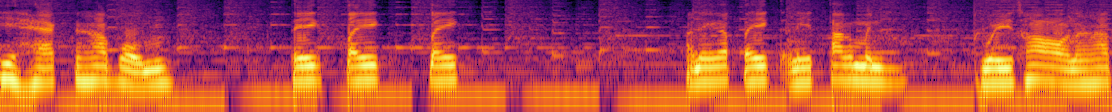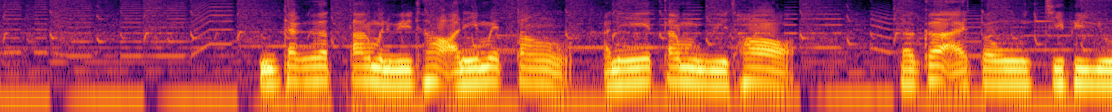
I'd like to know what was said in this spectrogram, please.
ที่แฮกนะครับผมติ๊กติ๊กติ๊กอันนี้ก็ติ๊กอันนี้ตั้งเป็น Vital นะครับอันตั้งก็ตั้งเป็น Vital อันนี้ไม่ต้อง อันนี้ตั้งเป็น Vital แล้วก็ไอตรง GPU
